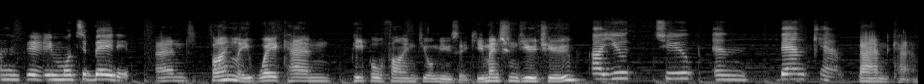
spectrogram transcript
I'm very motivated. And finally, where can people find your music? You mentioned YouTube, uh, YouTube and Bandcamp. Bandcamp,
